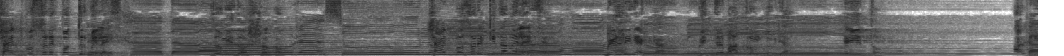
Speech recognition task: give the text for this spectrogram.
ষাট বছরে কদ্দুর মিলাইছে। জমি দশ শতক ষাট বছরে কিতা মিলাইছে বিল্ডিং একটা ভিতরে বাথরুম দুইয়া এই তো। আর কি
